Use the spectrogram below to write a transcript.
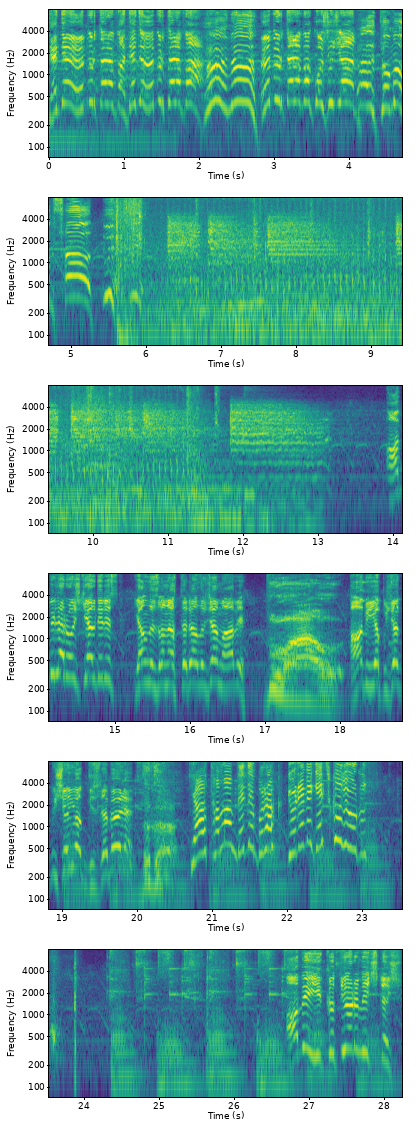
dede öbür tarafa, dede öbür tarafa. Ha ne? Öbür tarafa koşacaksın. Ha, tamam sağ ol. Abiler hoş geldiniz. Yalnız anahtarı alacağım abi. Abi yapacak bir şey yok. Bizde böyle. Ya tamam dede bırak göreve geç kalıyoruz. Abi yıkıtıyorum iç dış.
